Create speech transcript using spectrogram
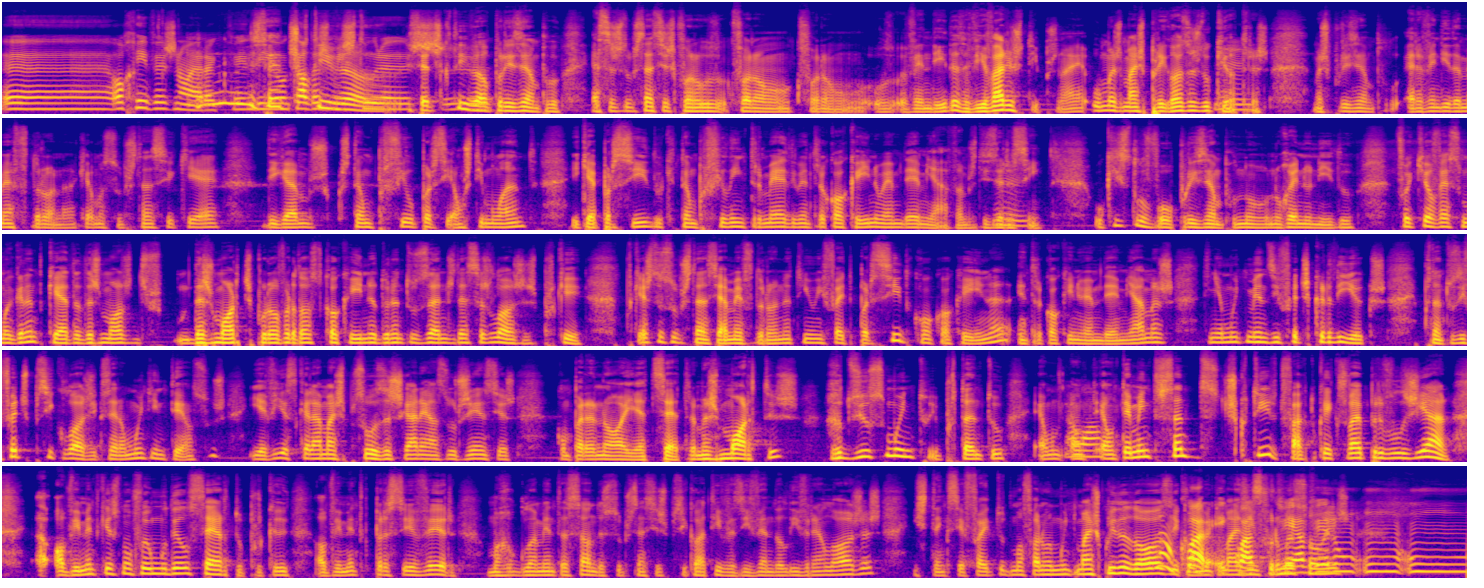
uh, horríveis, não era? Que hum, vendiam é aquelas misturas. Isso é discutível, por exemplo, essas substâncias que foram, que, foram, que foram vendidas, havia vários tipos, não é? Umas mais perigosas do que uhum. outras. Mas, por exemplo, era vendida mefedrona, que é uma substância que é, digamos, que tem um perfil parecido, é um estimulante e que é parecido, que tem um perfil intermédio entre a cocaína e o MDMA, vamos dizer uhum. assim. O que isso levou, por exemplo, no, no, Reino Unido, foi que houvesse uma grande queda das mortes, das mortes por overdose de cocaína durante os anos dessas lojas. Porquê? Porque esta substância, a mefedrona, tinha um efeito parecido com a cocaína, entre a cocaína e o MDMA, mas tinha muito menos efeitos cardíacos. Portanto, os efeitos psicológicos eram muito intensos e havia se calhar mais pessoas a chegarem às urgências com paranoia, etc. Mas mortes reduziu-se muito e, portanto, é um, oh, é um tema interessante de se discutir, de facto, o que é que se vai privilegiar. Ah, obviamente que esse não foi o modelo certo, porque, obviamente, que para se haver uma regulamentação das substâncias psicoativas e venda livre em lojas, isto tem que ser feito de uma forma muito mais cuidadosa não, e claro, com muito mais informações. Haver um, um,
